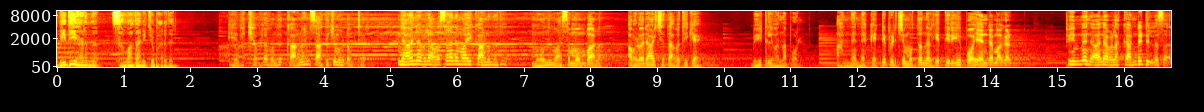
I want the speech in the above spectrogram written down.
വിധിയാണെന്ന് സമാധാനിക്കൂ ഭരതൻ. എനിക്ക് അവളെ ഒന്ന് കാണാൻ സാധിക്കുമോ ഡോക്ടർ? ഞാൻ അവളെ അവസാനമായി കാണുന്നത് മൂന്ന് മാസം മുമ്പാണ്. അവൾ ഒരാഴ്ചത്തെ അവധിക്ക് വീട്ടിൽ വന്നപ്പോൾ അന്ന് എന്നെ കെട്ടിപ്പിടിച്ച് മുത്തം നൽകി തിരികെ പോയ എന്റെ മകൾ. പിന്നെ ഞാൻ അവളെ കണ്ടിട്ടില്ല സാർ.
